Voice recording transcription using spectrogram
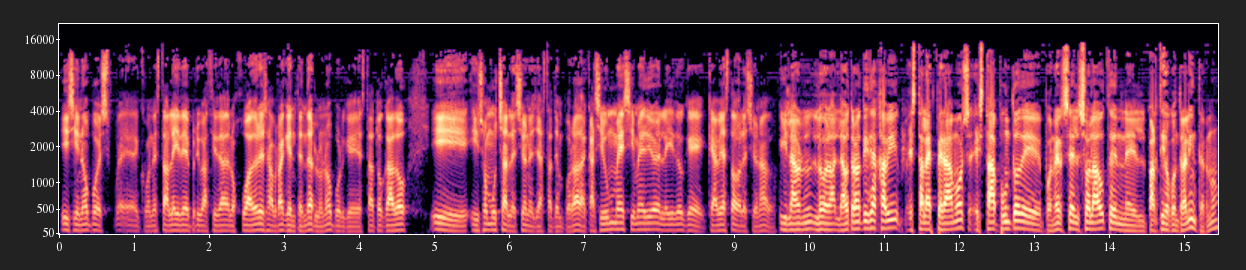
y si no, pues eh, con esta ley de privacidad de los jugadores habrá que entenderlo, ¿no? Porque está tocado y, son muchas lesiones ya esta temporada. Casi un mes y medio he leído que, había estado lesionado. Y la, la otra noticia, Javi, esta la esperamos, está a punto de ponerse el sol out en el partido contra el Inter, ¿no?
